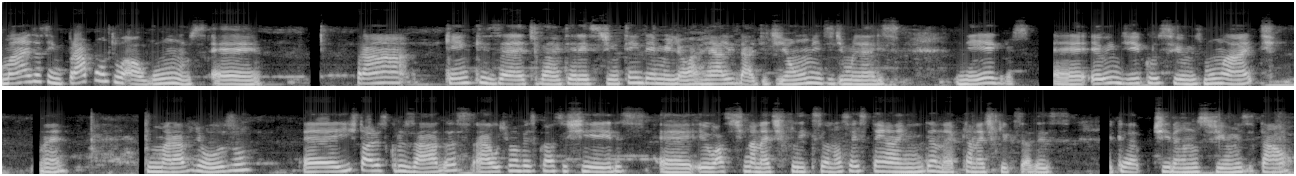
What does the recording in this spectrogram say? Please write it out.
Mas, assim, para pontuar alguns, é, para quem quiser, tiver o interesse de entender melhor a realidade de homens e de mulheres negros, é, eu indico os filmes Moonlight, né? Maravilhoso. É, Histórias Cruzadas, a última vez que eu assisti eles, é, eu assisti na Netflix, eu não sei se tem ainda, né? Porque a Netflix às vezes fica tirando os filmes e tal.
